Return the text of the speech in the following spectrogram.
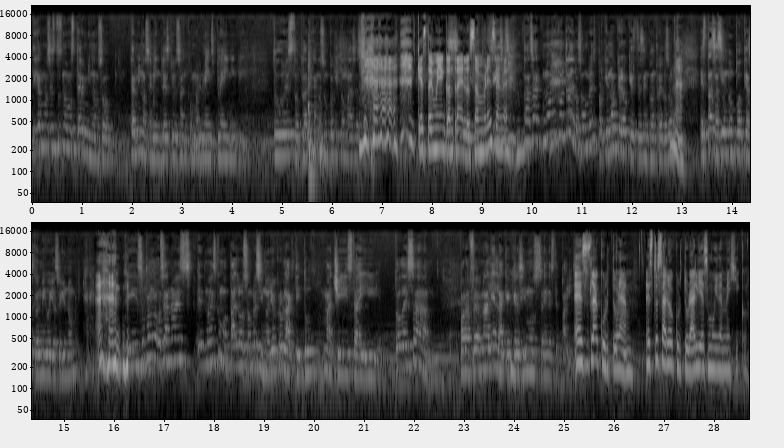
digamos, estos nuevos términos o términos en inglés que usan como el mansplaining y todo esto. Platícanos un poquito más. que estoy muy en contra de los hombres. Sí, sí, no, o sea, no en contra de los hombres, porque no creo que estés en contra de los hombres. Estás haciendo un podcast conmigo, yo soy un hombre. y supongo, o sea, no es, no es como tal los hombres, sino yo creo la actitud machista y toda esa parafernalia en la que crecimos en este país. Es la cultura. Esto es algo cultural y es muy de México.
